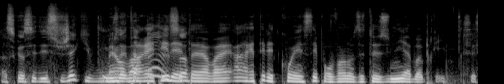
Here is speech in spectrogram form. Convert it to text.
Parce que c'est des sujets qui vous Mais on va, arrêter d'être, euh, on va arrêter d'être coincé pour vendre aux États-Unis à bas prix. C'est,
